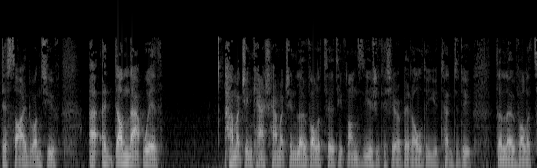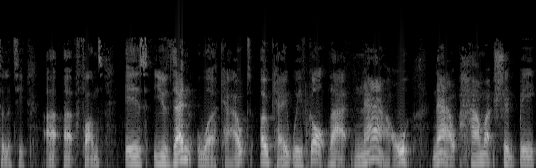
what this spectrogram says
decide once you've uh, uh done that with how much in cash, how much in low volatility funds, usually because you're a bit older, you tend to do the low volatility uh, uh, funds, is you then work out, okay, we've got that. Now, now, how much should be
